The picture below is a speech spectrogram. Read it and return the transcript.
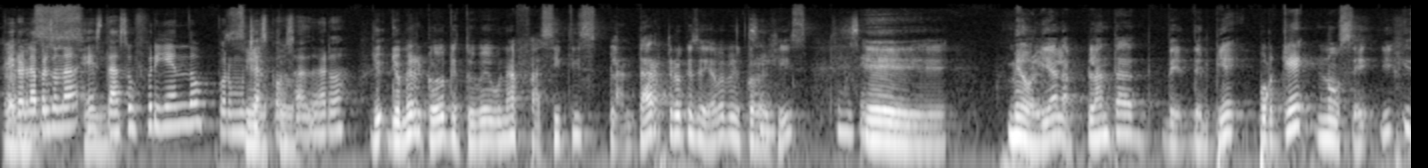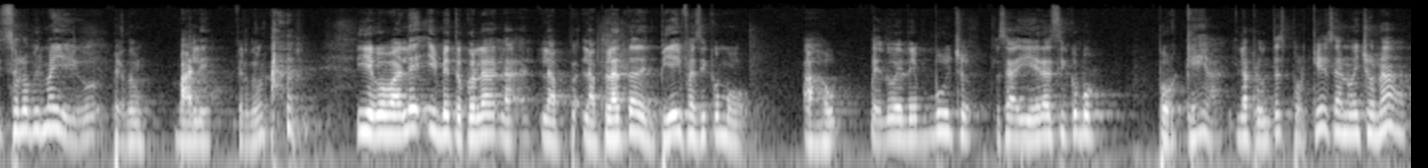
pero la persona sí. está sufriendo por muchas Cierto. cosas, ¿verdad? Yo, yo me recuerdo que tuve una fascitis plantar, creo que se llama, me corregís. Sí, sí, sí. Eh, me olía la planta de- del pie. ¿Por qué? No sé. Y, y solo Vilma llegó, perdón, vale, perdón. y llegó Vale y me tocó la, la, la, la planta del pie y fue así como, au, me duele mucho. O sea, y era así como, ¿por qué? ah? Y la pregunta es, ¿por qué? O sea, no he hecho nada.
